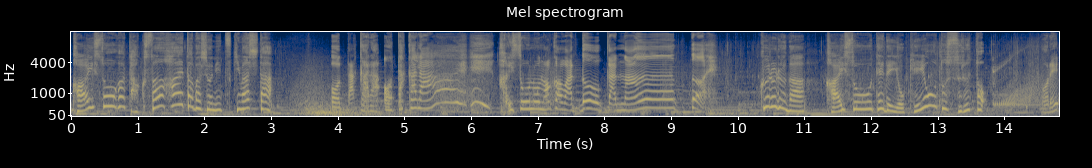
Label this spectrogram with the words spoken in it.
海藻がたくさん生えた場所に着きました。お宝お宝。海藻の中はどうかなとクルルが海藻を手で避けようとすると。あれ？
